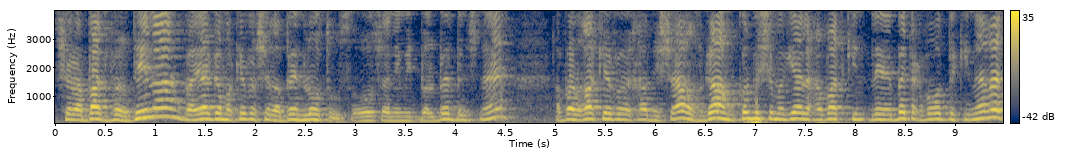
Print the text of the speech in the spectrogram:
של הבת ורדינה, והיה גם הקבר של הבן לוטוס, או שאני מתבלבל בין שניהם, אבל רק קבר אחד נשאר, אז גם כל מי שמגיע לחוות, לבית הקברות בכנרת,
